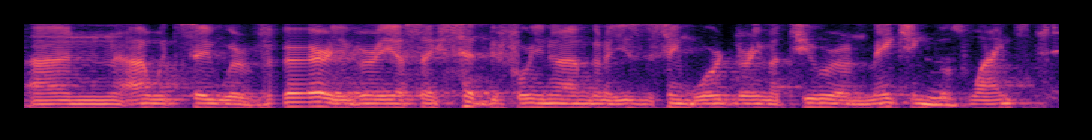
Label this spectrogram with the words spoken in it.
And I would say we're very, very, as I said before, you know, I'm going to use the same word, very mature on making mm. those wines.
